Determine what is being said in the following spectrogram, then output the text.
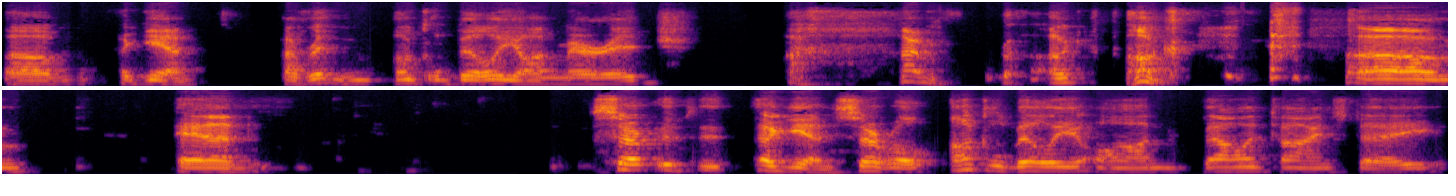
um, again, I've written Uncle Billy on marriage. I'm uncle, um, and so, again, several Uncle Billy on Valentine's Day,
